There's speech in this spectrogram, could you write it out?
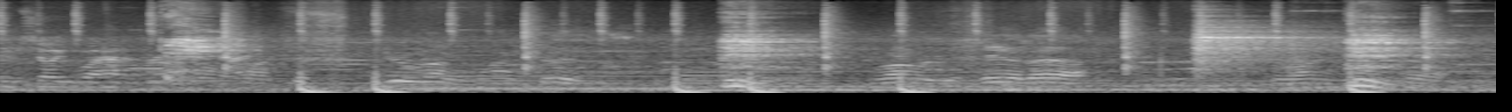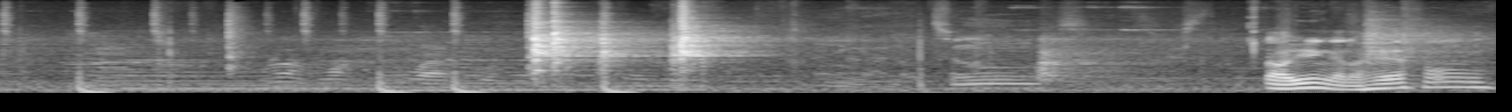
Let him show you how to run. you're running like this. Run with your head out. Run like that. Run one flat foot. I ain't got no tunes. Oh, you ain't got no headphones?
